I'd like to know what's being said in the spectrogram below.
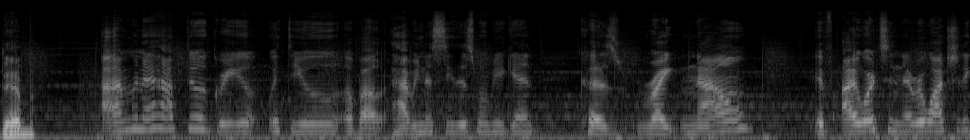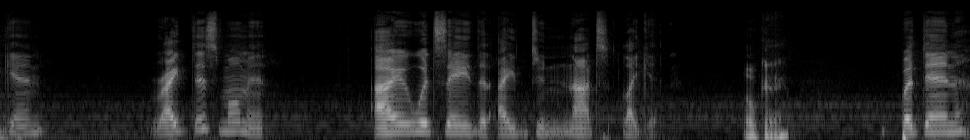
Deb, I'm gonna have to agree with you about having to see this movie again, cause right now, if I were to never watch it again, right this moment, I would say that I do not like it. okay, But then,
